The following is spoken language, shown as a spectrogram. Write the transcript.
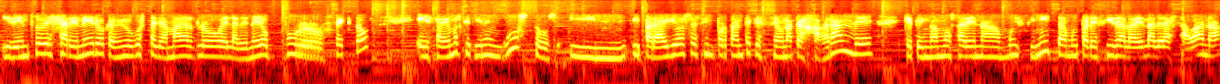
Y dentro de ese arenero, que a mí me gusta llamarlo el arenero perfecto, eh, sabemos que tienen gustos y, para ellos es importante que sea una caja grande, que tengamos arena muy finita, muy parecida a la arena de la sabana,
